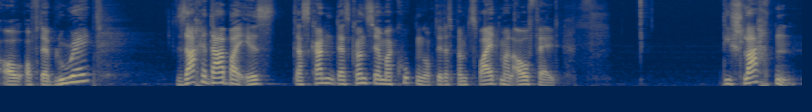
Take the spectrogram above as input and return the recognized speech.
au- auf der Blu-ray. Sache dabei ist, das, kann, das kannst du ja mal gucken, ob dir das beim zweiten Mal auffällt. Die Schlachten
